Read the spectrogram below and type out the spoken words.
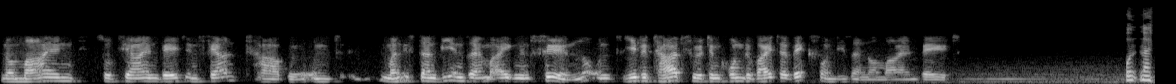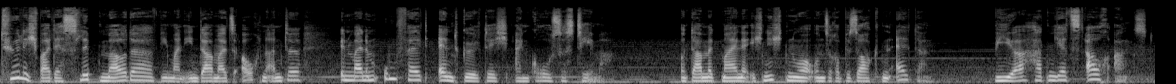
normalen sozialen Welt entfernt habe. Und man ist dann wie in seinem eigenen Film. Ne? Und jede Tat führt im Grunde weiter weg von dieser normalen Welt. Und natürlich war der Slip-Mörder, wie man ihn damals auch nannte, in meinem Umfeld endgültig ein großes Thema. Und damit meine ich nicht nur unsere besorgten Eltern. Wir hatten jetzt auch Angst.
